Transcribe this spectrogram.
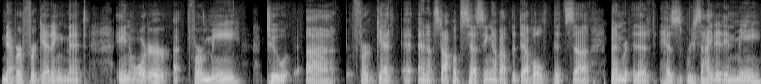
never forgetting that in order uh, for me to uh, forget and stop obsessing about the devil that's uh, been that has resided in me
